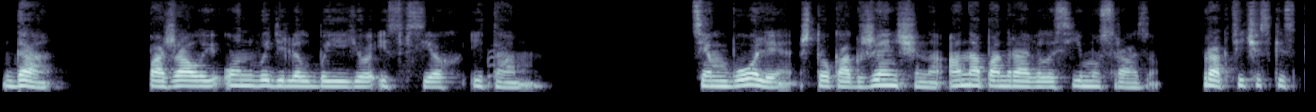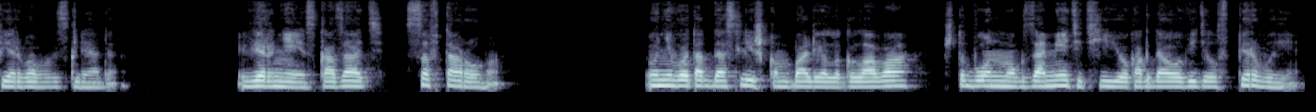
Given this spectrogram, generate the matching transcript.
Да, пожалуй, он выделил бы ее из всех и там. Тем более, что как женщина она понравилась ему сразу, практически с первого взгляда. Вернее сказать, со второго. У него тогда слишком болела голова, чтобы он мог заметить ее, когда увидел впервые.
